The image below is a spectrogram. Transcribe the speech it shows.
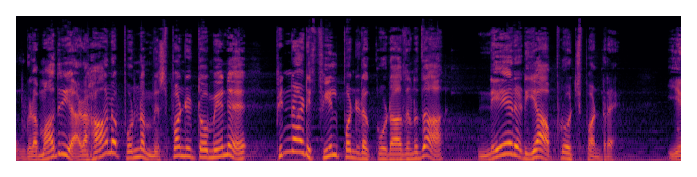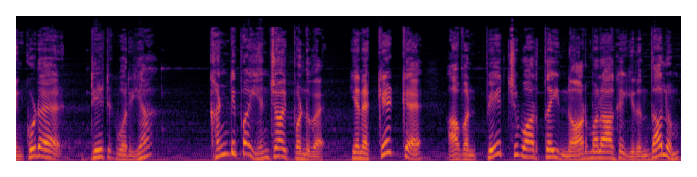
உங்கள மாதிரி அழகான பொண்ணை மிஸ் பண்ணிட்டோமேன்னு பின்னாடி ஃபீல் பண்ணிடக்கூடாதுன்னு தான் நேரடியாக அப்ரோச் பண்ணுறேன் என் கூட டேட்டுக்கு வரியா? கண்டிப்பா என்ஜாய் பண்ணுவ. என கேட்க அவன் பேச்சுவார்த்தை நார்மலாக இருந்தாலும்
